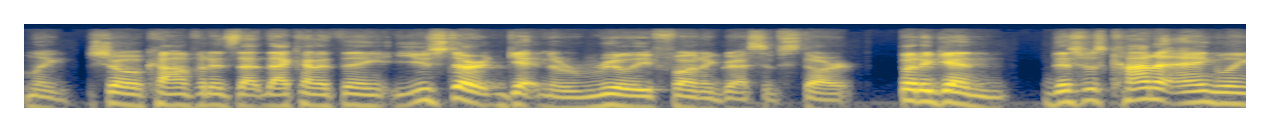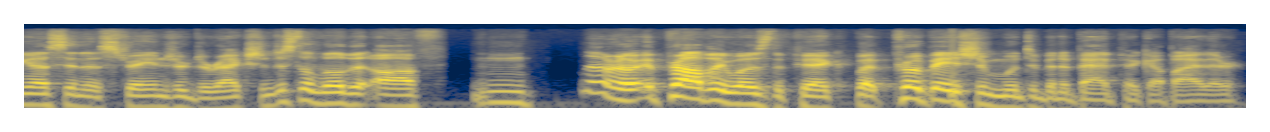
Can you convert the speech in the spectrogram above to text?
like show of confidence, that that kind of thing, you start getting a really fun aggressive start. But again, this was kind of angling us in a stranger direction, just a little bit off. Mm, I don't know. It probably was the pick, but probation wouldn't have been a bad pickup either.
